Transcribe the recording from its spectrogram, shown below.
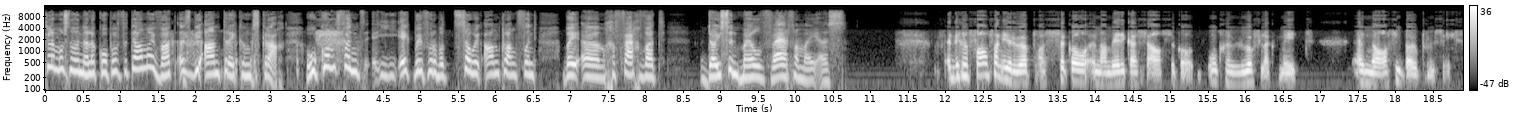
klim ons nou in hulle koppe. Vertel my wat is die aantrekkingskrag? Hoekom vind ek byvoorbeeld sou ek aanklank vind by 'n um, geveg wat 1000 myl ver van my is? In die geval van Europa sukkel in Amerika self sukkel ongelooflik met 'n nasiebouproses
